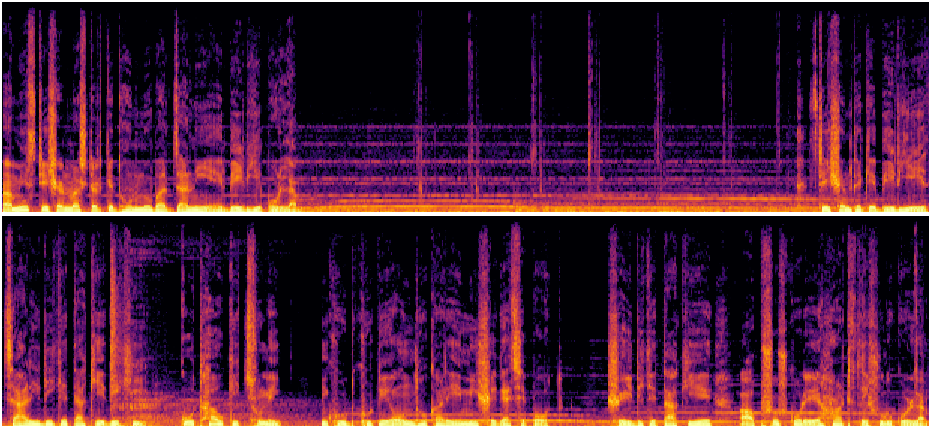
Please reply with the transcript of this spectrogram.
আমি স্টেশন মাস্টারকে ধন্যবাদ জানিয়ে বেরিয়ে পড়লাম। স্টেশন থেকে বেরিয়ে চারিদিকে তাকিয়ে দেখি কোথাও কিচ্ছু নেই। ঘুটঘুটে অন্ধকারে মিশে গেছে পথ। সেই দিকে তাকিয়ে আফসোস করে হাঁটতে শুরু করলাম।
